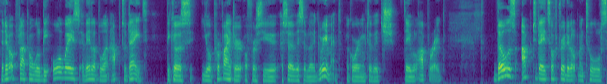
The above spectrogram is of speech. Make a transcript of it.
the DevOps platform will be always available and up to date because your provider offers you a serviceable agreement according to which they will operate. Those up to date software development tools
